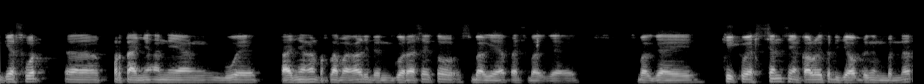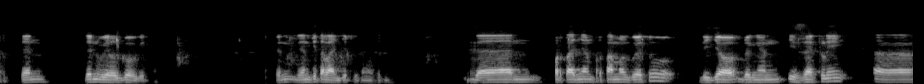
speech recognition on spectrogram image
guess what? Eh, pertanyaan yang gue tanyakan pertama kali dan gue rasa itu sebagai apa? ya? Sebagai sebagai key questions yang kalau itu dijawab dengan benar dan then we'll go gitu. Dan, dan kita lanjut gitu maksudnya. Dan pertanyaan pertama gue itu dijawab dengan exactly eh,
